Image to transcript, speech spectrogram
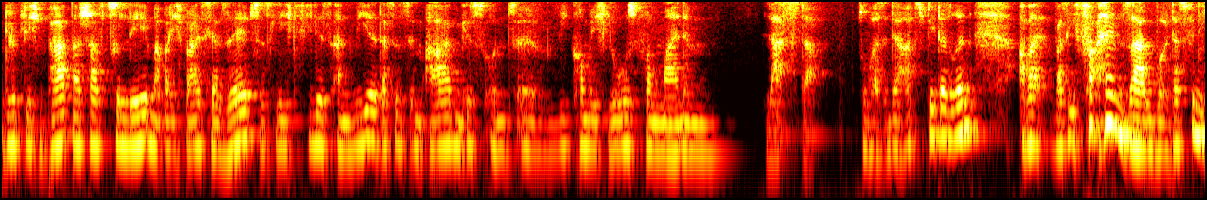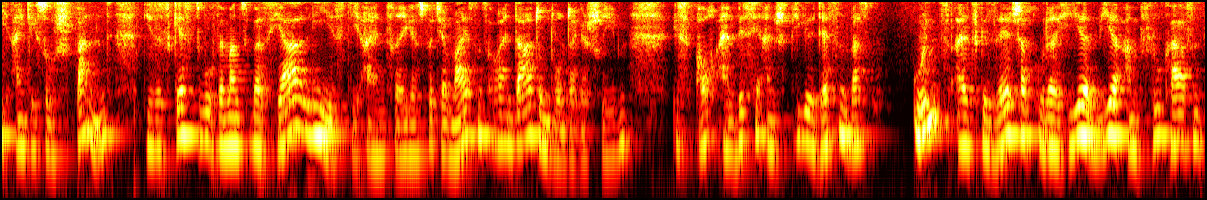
glücklichen Partnerschaft zu leben, aber ich weiß ja selbst, es liegt vieles an mir, dass es im Argen ist und äh, wie komme ich los von meinem Laster. Sowas in der Art steht da drin. Aber was ich vor allem sagen wollte, das finde ich eigentlich so spannend, dieses Gästebuch, wenn man es übers Jahr liest, die Einträge, es wird ja meistens auch ein Datum drunter geschrieben, ist auch ein bisschen ein Spiegel dessen, was uns als Gesellschaft oder hier wir am Flughafen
